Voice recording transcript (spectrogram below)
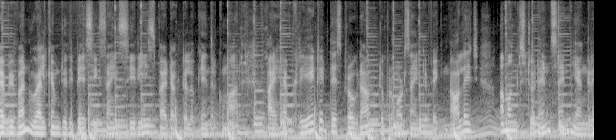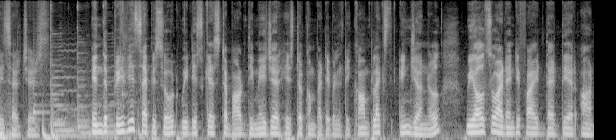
everyone, welcome to the Basic Science series by Dr. Lokendra Kumar. I have created this program to promote scientific knowledge among students and young researchers. In the previous episode, we discussed about the major histocompatibility complex in general. We also identified that there are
